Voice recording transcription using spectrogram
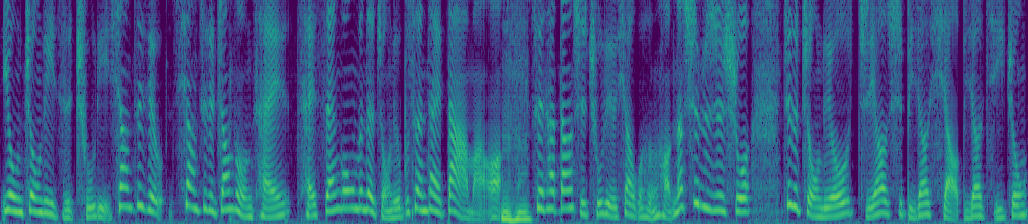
用重粒子处理？像这个像这个张总裁才三公分的肿瘤不算太大嘛？哦，所以他当时处理的效果很好。那是不是说这个肿瘤只要是比较小、比较集中，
